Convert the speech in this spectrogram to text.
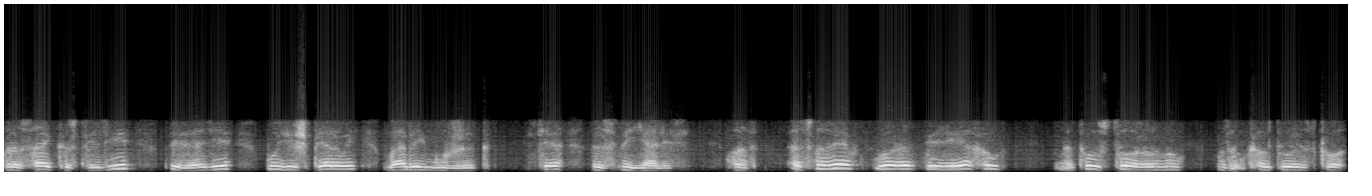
бросай костыли, приходи, будешь первый бабий мужик. Все рассмеялись. Вот. Осмотрев город, переехал на ту сторону Калтуринского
